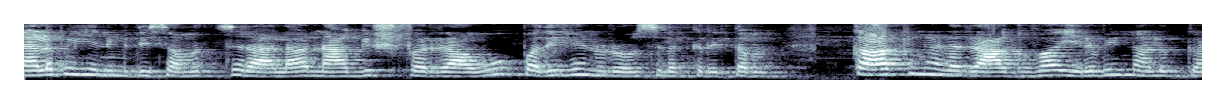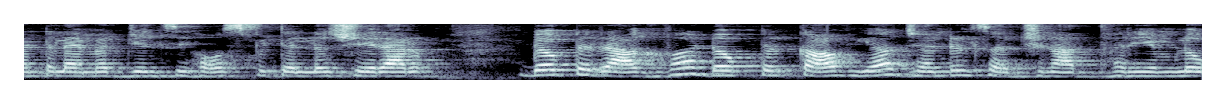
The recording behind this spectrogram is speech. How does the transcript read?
నలభై ఎనిమిది సంవత్సరాల నాగేశ్వరరావు పదిహేను రోజుల క్రితం కాకినాడ రాఘవ ఇరవై నాలుగు గంటల ఎమర్జెన్సీ హాస్పిటల్లో చేరారు. Doctor Raghava doctor Kavya general surgeon ఆధ్వర్యంలో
